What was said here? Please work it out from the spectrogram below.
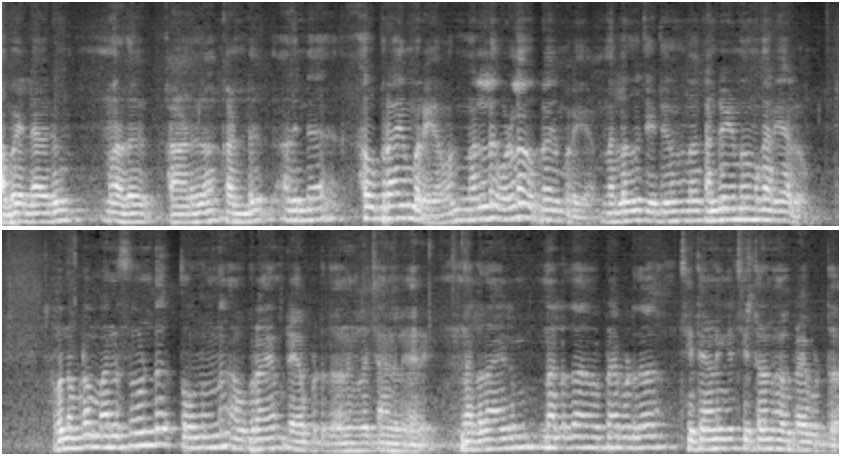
അപ്പോൾ എല്ലാവരും അത് കാണുക കണ്ട് അതിന്റെ അഭിപ്രായം പറയുക നല്ല ഉള്ള അഭിപ്രായം പറയുക നല്ലത് ചെയ്തതെന്നുള്ളത് കണ്ടു കഴിയുമ്പോൾ നമുക്കറിയാലോ. അപ്പോൾ നമ്മുടെ മനസ്സുകൊണ്ട് തോന്നുന്ന അഭിപ്രായം രേഖപ്പെടുത്തുക നിങ്ങൾ ചാനലുകാർ നല്ലതായാലും നല്ലത് അഭിപ്രായപ്പെടുത്തുക ചീത്തയാണെങ്കിൽ ചീത്ത എന്ന് അഭിപ്രായപ്പെടുത്തുക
